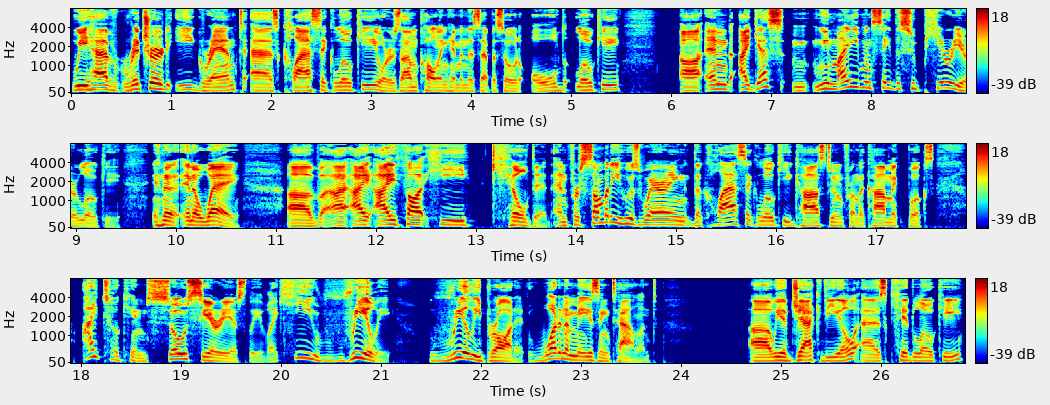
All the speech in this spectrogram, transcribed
We have Richard E. Grant as classic Loki, or as I'm calling him in this episode, old Loki. Uh, and I guess we might even say the superior Loki in a in a way. Uh, I, I I thought he killed it. And for somebody who's wearing the classic Loki costume from the comic books, I took him so seriously. Like he really, really brought it. What an amazing talent. Uh, we have Jack Veal as Kid Loki.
